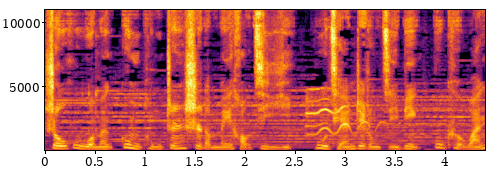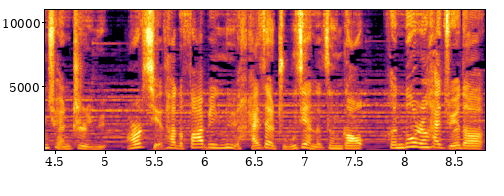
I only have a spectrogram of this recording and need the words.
守护我们共同珍视的美好记忆。目前这种疾病不可完全治愈，而且它的发病率还在逐渐的增高。很多人还觉得，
